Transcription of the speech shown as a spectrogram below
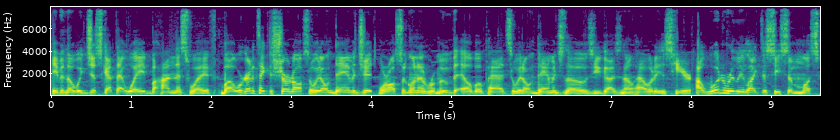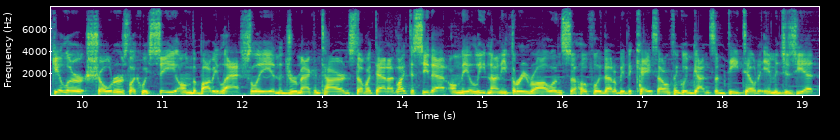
Even though we just got that wave behind this wave. But we're going to take the shirt off so we don't damage it. We're also going to remove the elbow pads so we don't damage those. You guys know how it is here. I would really like to see some muscular shoulders like we see on the Bobby Lashley and the Drew McIntyre and stuff like that. I'd like to see that on the Elite 93 Rollins, so hopefully that'll be the case. I don't think we've gotten some detailed images yet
